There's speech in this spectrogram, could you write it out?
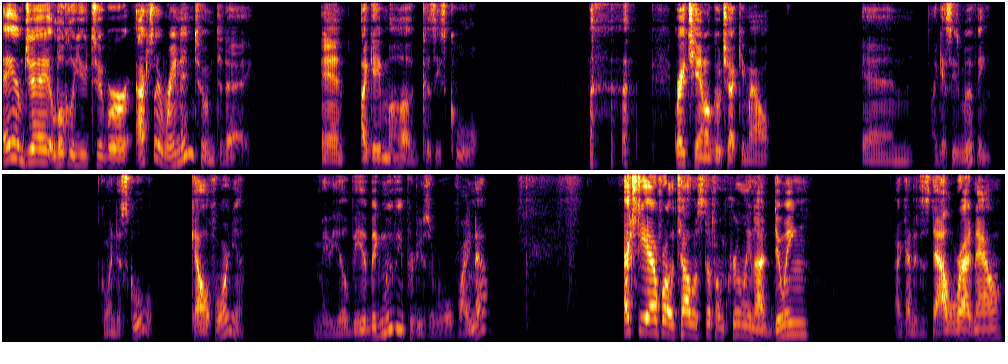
AMJ, local YouTuber, actually ran into him today. And I gave him a hug because he's cool. Great channel, go check him out. And I guess he's moving. Going to school. California. Maybe he'll be a big movie producer. We'll find out. XDF for all the tablet stuff I'm currently not doing. I kind of just dabble right now,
